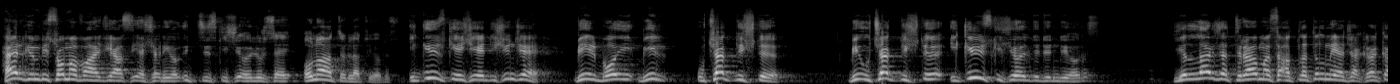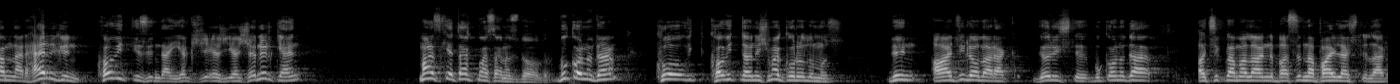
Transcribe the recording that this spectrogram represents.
Her gün bir Soma faciası yaşanıyor. 300 kişi ölürse onu hatırlatıyoruz. 200 kişiye düşünce bir boy bir uçak düştü. Bir uçak düştü. 200 kişi öldü dün diyoruz. Yıllarca travması atlatılmayacak rakamlar her gün Covid yüzünden yaşanırken maske takmasanız da olur. Bu konuda Covid, COVID danışma kurulumuz dün acil olarak görüştü. Bu konuda açıklamalarını basında paylaştılar.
